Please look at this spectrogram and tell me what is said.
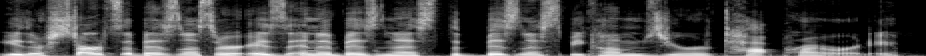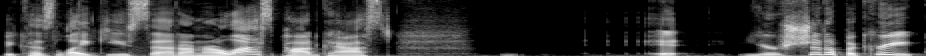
either starts a business or is in a business, the business becomes your top priority. Because, like you said on our last podcast, you're shit up a creek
